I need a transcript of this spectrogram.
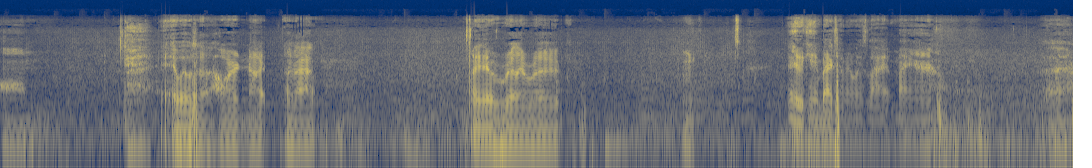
um, it was a hard nut that. They were really rude. They came back to me and was like, man. Uh,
